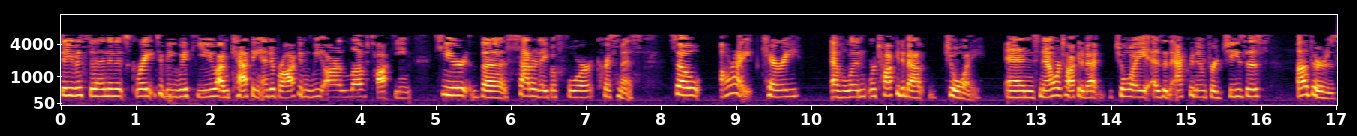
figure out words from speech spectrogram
Davison. And it's great to be with you. I'm Kathy Endebrock and we are love talking here the Saturday before Christmas. So, all right, Carrie, Evelyn, we're talking about joy. And now we're talking about joy as an acronym for Jesus, others,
